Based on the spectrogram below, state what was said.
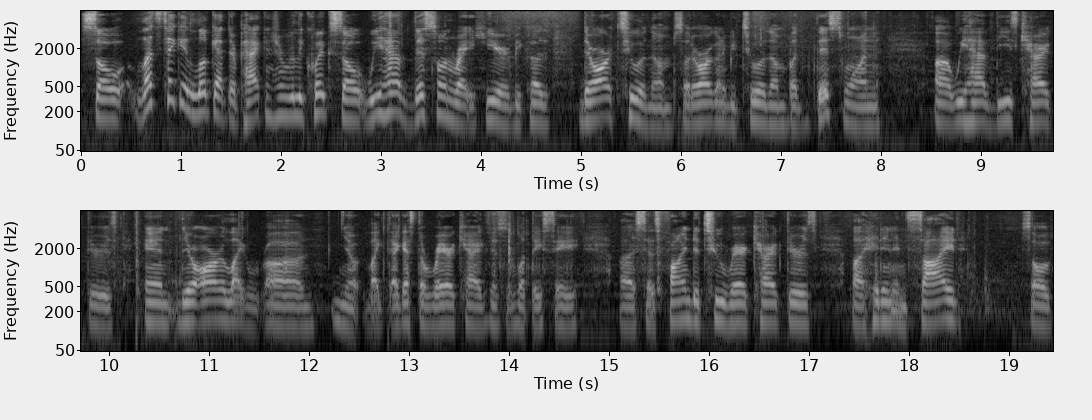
so let's take a look at their packaging really quick. So we have this one right here because there are two of them. So there are going to be two of them. But this one, uh, we have these characters and there are like, uh, you know, like I guess the rare characters is what they say. Uh, it says find the two rare characters uh, hidden inside. So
